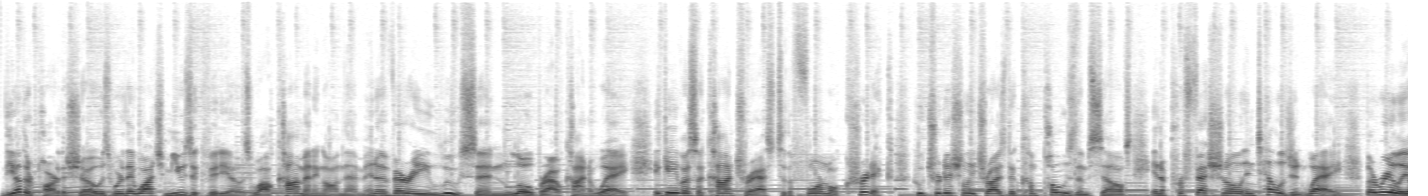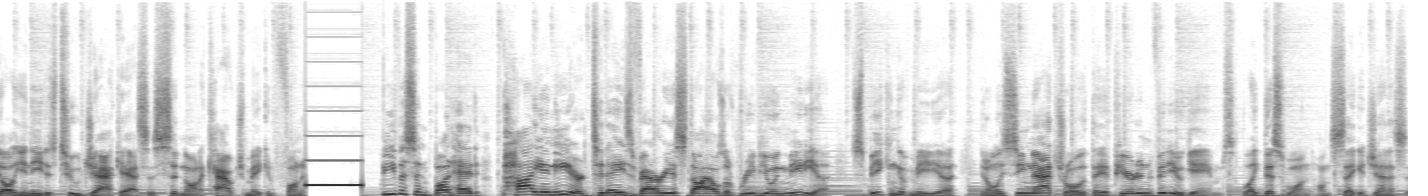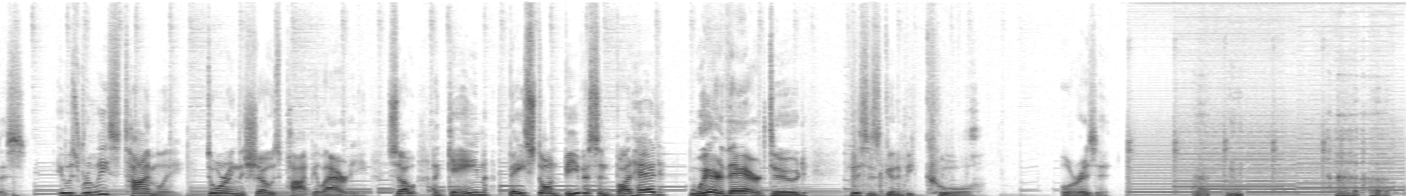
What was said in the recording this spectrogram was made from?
The other part of the show is where they watch music videos while commenting on them in a very loose and lowbrow kind of way. It gave us a contrast to the formal critic who traditionally tries to compose themselves in a professional, intelligent way, but really all you need is two jackasses sitting on a couch making fun of Beavis and Butthead pioneered today's various styles of reviewing media. Speaking of media, it only seemed natural that they appeared in video games, like this one on Sega Genesis. It was released timely, during the show's popularity. So, a game based on Beavis and Butthead? We're there, dude. This is gonna be cool. Or is it?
